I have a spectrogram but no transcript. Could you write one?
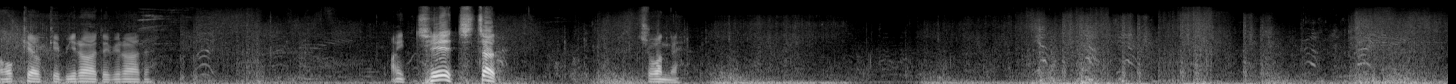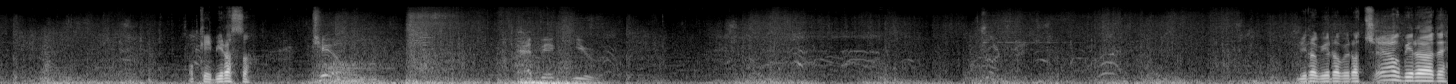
오케이 오케이 밀어야 돼 밀어야 돼. 아니 쟤 진짜 죽었네. 오케이 밀었어. 밀어 밀어 밀어. 쭉 밀어야 돼.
